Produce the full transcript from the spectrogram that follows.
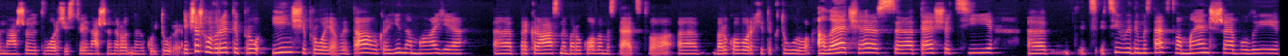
нашою творчістю і нашою народною культурою. Якщо ж говорити про інші прояви, та Україна має е, прекрасне барокове мистецтво, е, барокову архітектуру, але через е, те, що ці, е, ці види мистецтва менше були.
